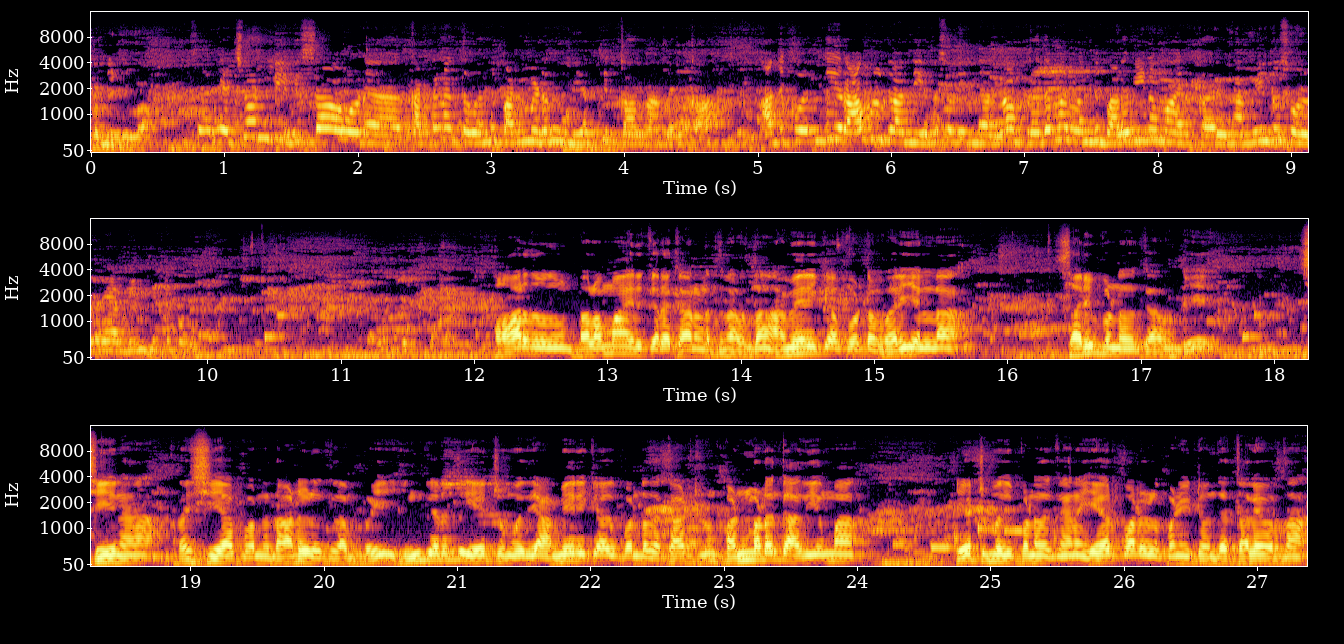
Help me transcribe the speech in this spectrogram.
பண்ணிக்கலாம். சார் ஹெச் ஒன் பி விசாவோட கட்டணத்தை வந்து பன்மடங்கு உயர்த்திருக்காங்க அமெரிக்கா. அதுக்கு வந்து ராகுல் காந்தி என்ன சொல்லியிருந்தாருன்னா பிரதமர் வந்து பலவீனமாக இருக்காரு. நான் மீண்டும் சொல்கிறேன் அப்படின்னு போட்டுருக்காரு பாரதம் பலமாக இருக்கிற காரணத்தினால தான் அமெரிக்கா போட்ட வரியெல்லாம் சரி பண்ணதுக்காக வேண்டி சீனா ரஷ்யா போன்ற நாடுகளுக்கெல்லாம் போய் இங்கேருந்து ஏற்றுமதியை அமெரிக்காவுக்கு பண்ணுறதை காட்டிலும் பன்மடங்கு அதிகமாக ஏற்றுமதி பண்ணதுக்கான ஏற்பாடுகளை பண்ணிட்டு வந்த தலைவர் தான்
